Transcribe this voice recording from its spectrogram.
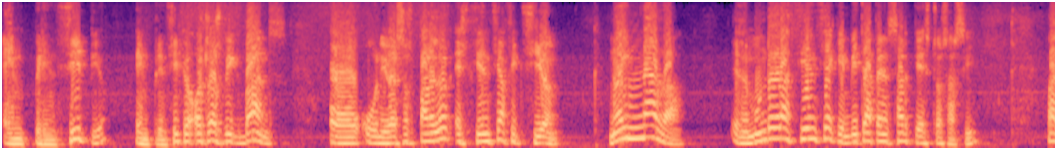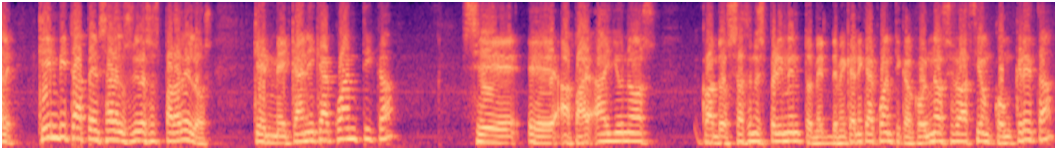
en principio, en principio, otros Big Bangs o universos paralelos es ciencia ficción. No hay nada en el mundo de la ciencia que invite a pensar que esto es así. Vale, ¿qué invita a pensar en los universos paralelos? Que en mecánica cuántica se, eh, hay unos. Cuando se hace un experimento me- de mecánica cuántica con una observación concreta,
